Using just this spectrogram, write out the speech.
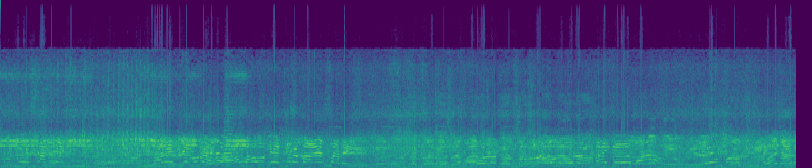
कुंडे सगळे. सगळे जेवढं आहे ते वाहून लेकरं बाळा सगळे. एवढं कसं एवढं काय गं बरं?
